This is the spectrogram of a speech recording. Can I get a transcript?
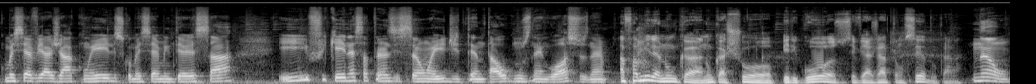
comecei a viajar com eles, comecei a me interessar e fiquei nessa transição aí de tentar alguns negócios, né? A família nunca, nunca achou perigoso se viajar tão cedo, cara? Não,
